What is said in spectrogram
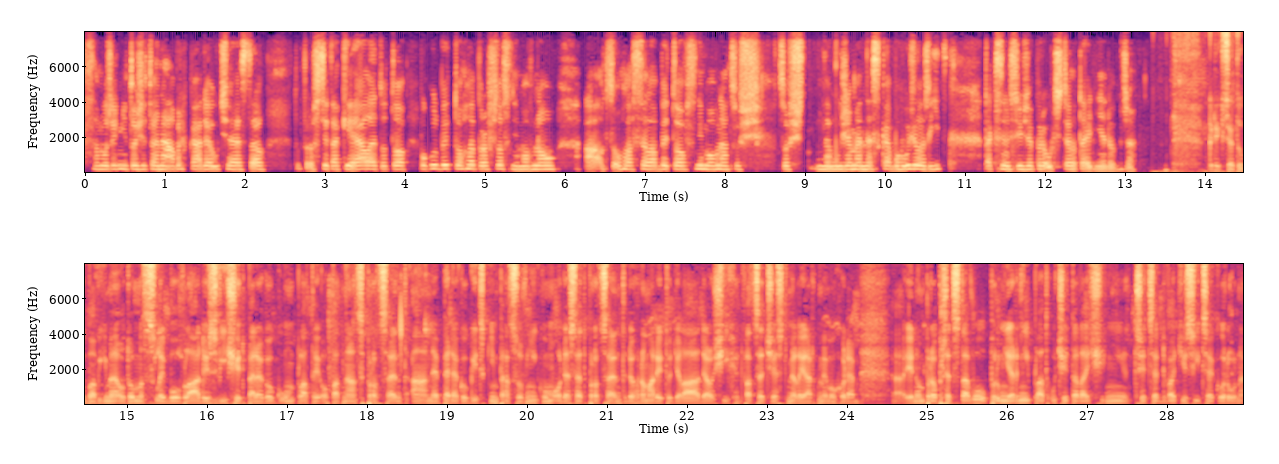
Samozřejmě to, že to je návrh KDU ČSL, to prostě tak je, ale toto, pokud by tohle prošlo sněmovnou a odsouhlasila by to sněmovna, což, což nemůžeme dneska bohužel říct, tak si myslím, že pro učitele to je jedině dobře. Když se tu bavíme o tom slibu vlády zvýšit pedagogům platy o 15% a nepedagogickým pracovníkům o 10%, dohromady to dělá dalších 26 miliard mimochodem. Jenom pro představu, průměrný plat učitele činí 32 tisíce korun.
